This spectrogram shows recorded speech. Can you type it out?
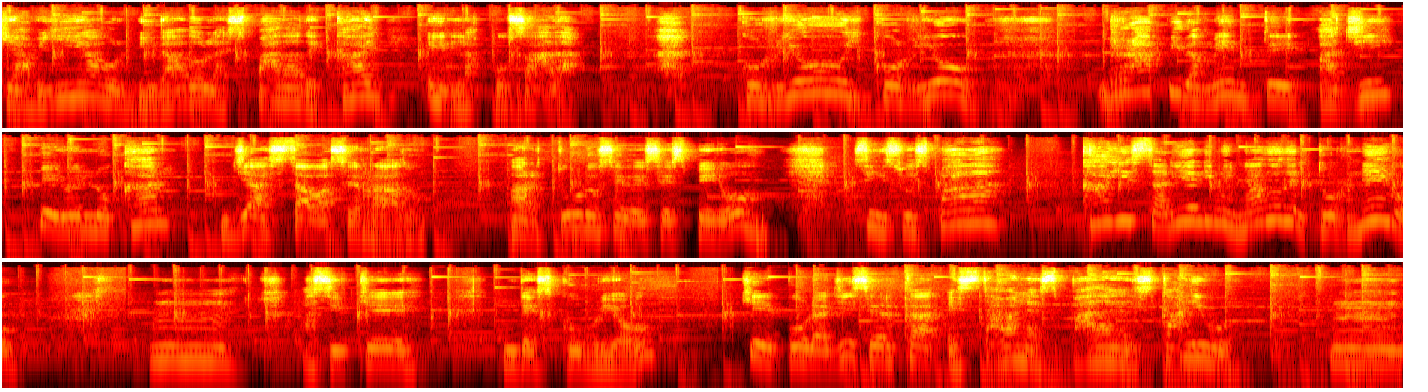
que había olvidado la espada de Kai en la posada. Corrió y corrió rápidamente allí, pero el local ya estaba cerrado. Arturo se desesperó. Sin su espada, Kai estaría eliminado del torneo. Mm, así que descubrió que por allí cerca estaba la espada de Excalibur. Mm,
